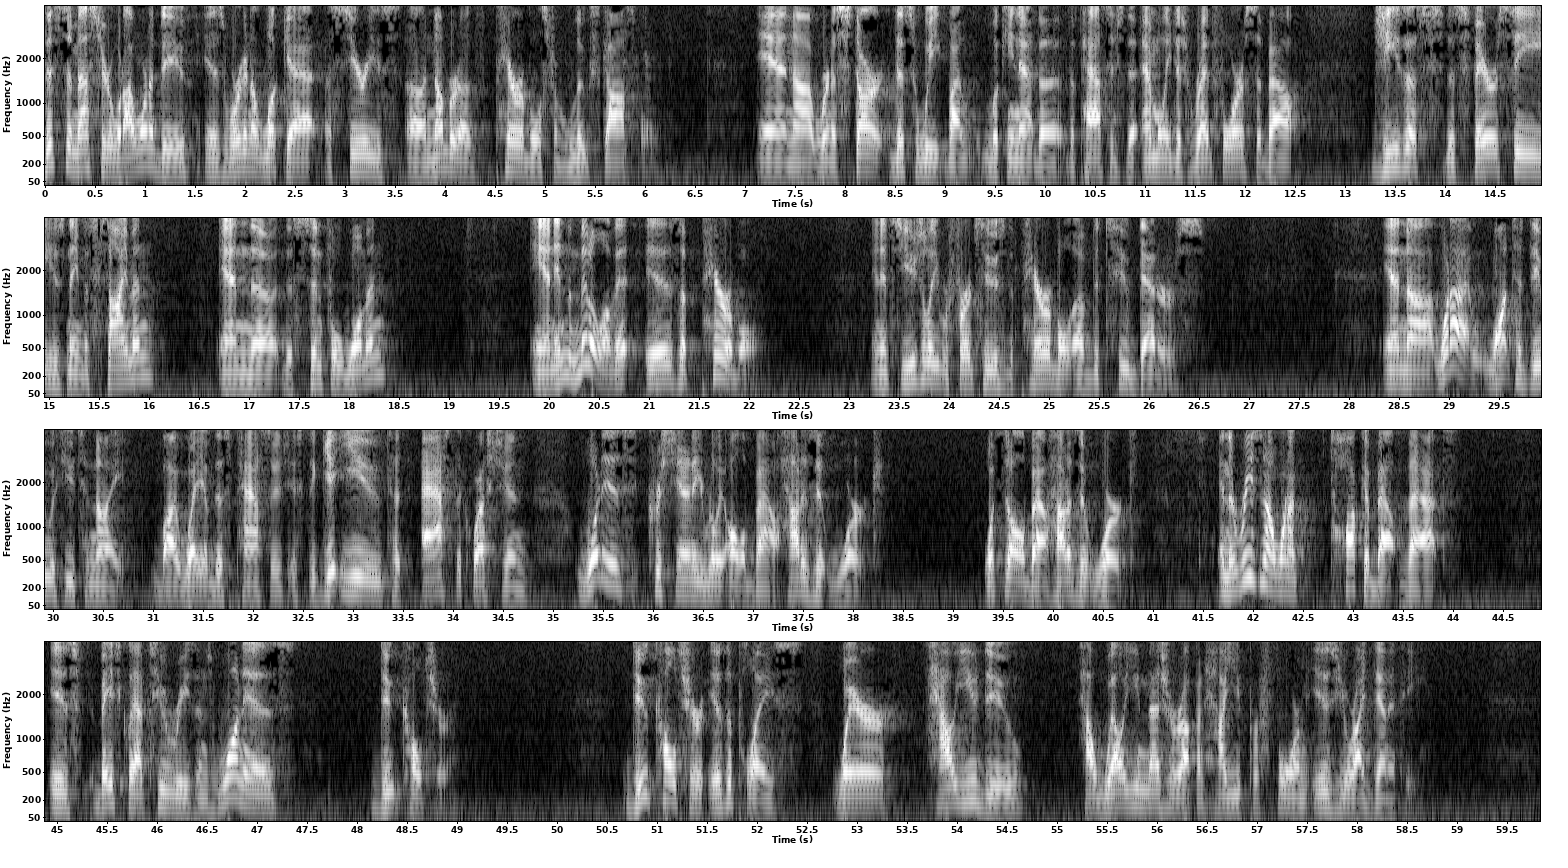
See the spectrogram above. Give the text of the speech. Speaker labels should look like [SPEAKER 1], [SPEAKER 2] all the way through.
[SPEAKER 1] This semester, what I want to do is we're going to look at a series, a uh, number of parables from Luke's Gospel. And uh, we're going to start this week by looking at the, the passage that Emily just read for us about Jesus, this Pharisee, whose name is Simon, and the, the sinful woman. And in the middle of it is a parable. And it's usually referred to as the parable of the two debtors. And uh, what I want to do with you tonight, by way of this passage, is to get you to ask the question what is Christianity really all about? How does it work? What's it all about? How does it work? And the reason I want to talk about that is basically I have two reasons. One is Duke culture. Duke culture is a place where how you do how well you measure up and how you perform is your identity.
